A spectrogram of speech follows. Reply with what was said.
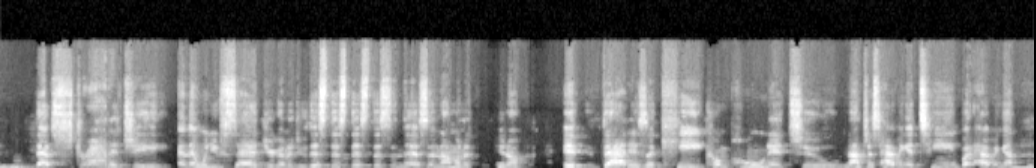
Mhm. that strategy, and then when you said you're going to do this, this, this, this, and this, and I'm Mhm. going to, you know, it that is a key component to not just having a team, but having a, Mhm.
